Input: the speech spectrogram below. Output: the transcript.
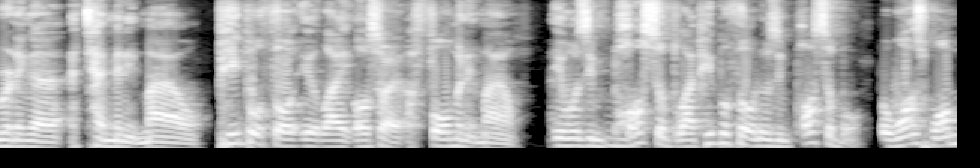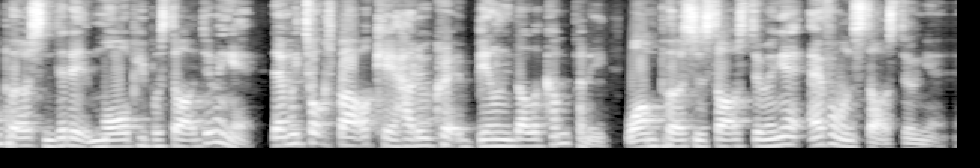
running a, a 10 minute mile. People thought it like, oh, sorry, a four minute mile. It was mm-hmm. impossible. Like people thought it was impossible. But once one person did it, more people started doing it. Then we talked about, okay, how do we create a billion dollar company? One person starts doing it, everyone starts doing it,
